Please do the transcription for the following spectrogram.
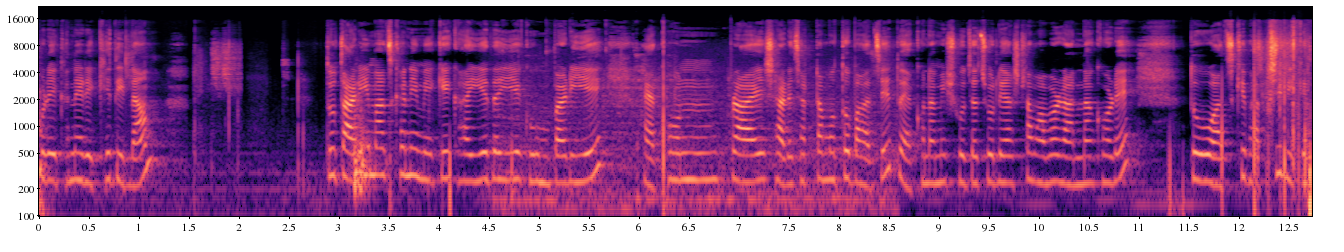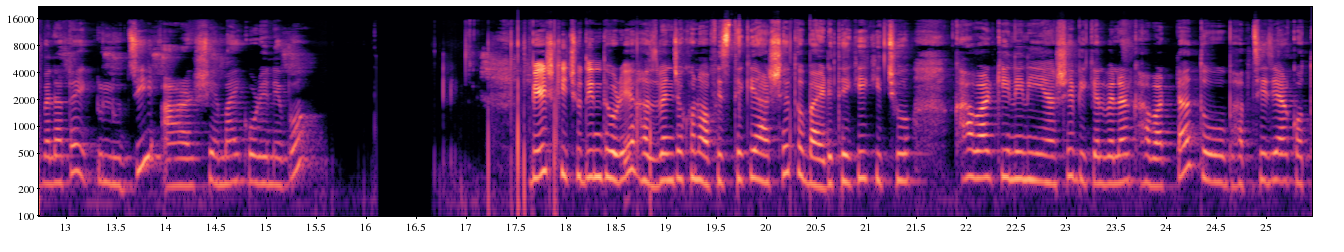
করে এখানে রেখে দিলাম। তো তারই মাঝখানে মেয়েকে খাইয়ে দাইয়ে ঘুম পাড়িয়ে এখন প্রায় সাড়ে চারটা মতো বাজে, তো এখন আমি সোজা চলে আসলাম আবার রান্নাঘরে। তো আজকে ভাবছি বিকেলবেলাটা একটু লুচি আর সেমাই করে নেব। বেশ কিছুদিন ধরে হাজব্যান্ড যখন অফিস থেকে আসে, তো বাইরে থেকে কিছু খাবার কিনে নিয়ে আসে বিকেলবেলার খাবারটা। তো ভাবছি যে আর কত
